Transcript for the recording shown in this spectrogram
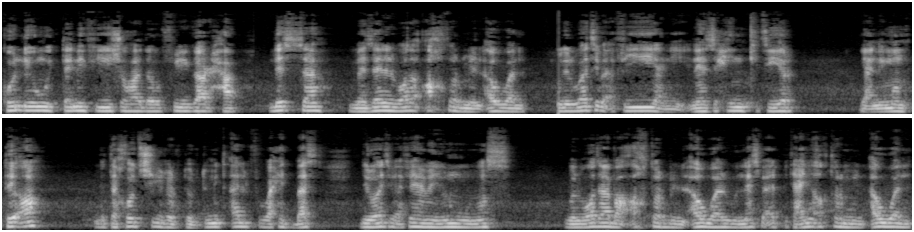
كل يوم والتاني فيه شهداء وفيه جرحى. لسه مازال الوضع أخطر من الأول. ودلوقتي بقى فيه يعني نازحين كتير. يعني منطقة بتاخدش غير 300 ألف واحد بس. دلوقتي بقى فيها مليون ونص. والوضع بقى أخطر من الأول والناس بقت بتعاني أكتر من الأول.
